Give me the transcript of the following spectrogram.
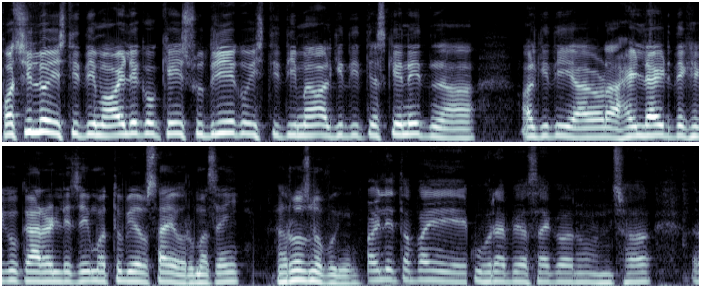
पछिल्लो स्थितिमा अहिलेको केही सुध्रिएको स्थितिमा अलिकति त्यसकै नै अलिकति एउटा हाइलाइट देखेको कारणले चाहिँ म त्यो व्यवसायहरूमा चाहिँ रोज्न पुगेँ अहिले तपाईँ कुखुरा व्यवसाय गर्नुहुन्छ र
